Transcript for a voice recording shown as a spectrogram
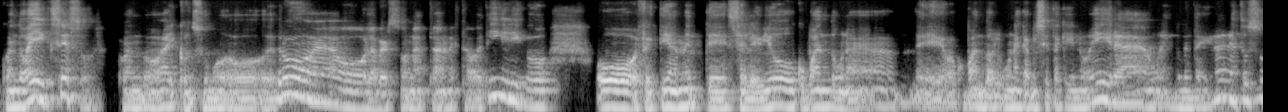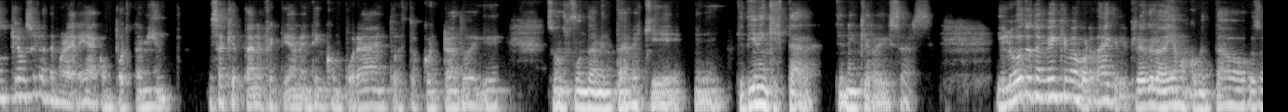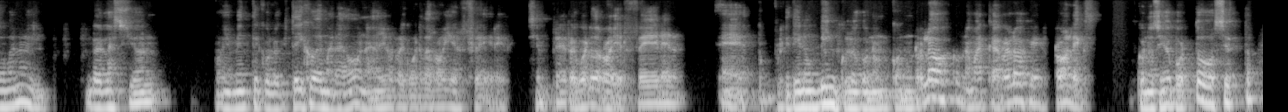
Cuando hay exceso, cuando hay consumo de droga o la persona está en estado etílico o efectivamente se le vio ocupando, una, eh, ocupando alguna camiseta que no era, una indumentaria que no era. Entonces son cláusulas de moralidad de comportamiento. Esas que están efectivamente incorporadas en todos estos contratos y que son fundamentales que, eh, que tienen que estar, tienen que revisarse. Y lo otro también que me acordaba, que creo que lo habíamos comentado, José Manuel, relación obviamente con lo que usted dijo de Maradona, yo recuerdo a Roger Federer Siempre recuerdo a Roger Federer, eh, porque tiene un vínculo con un, con un reloj, con una marca de relojes, Rolex, conocido por todos, ¿cierto?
